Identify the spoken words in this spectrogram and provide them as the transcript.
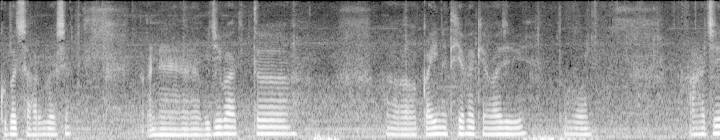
ખૂબ જ સારું રહેશે. અને બીજી વાત કંઈ નથી હવે કહેવા જેવી. તો આજે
